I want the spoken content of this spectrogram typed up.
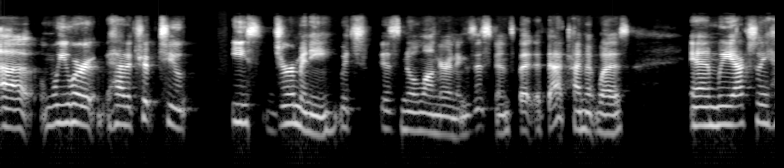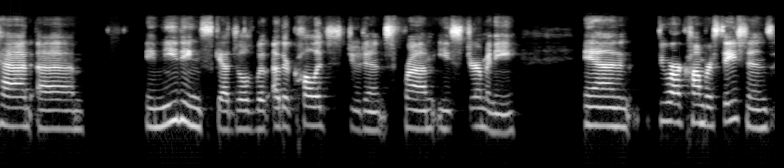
uh, we were had a trip to East Germany, which is no longer in existence, but at that time it was. And we actually had um, a meeting scheduled with other college students from East Germany. And through our conversations,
